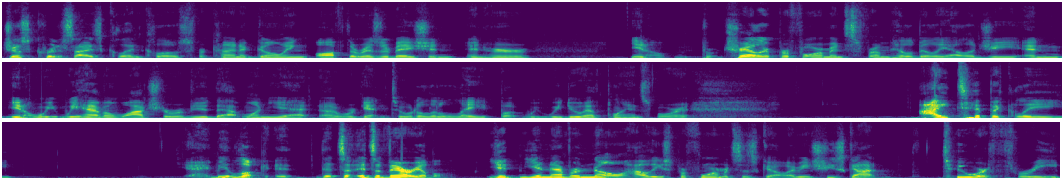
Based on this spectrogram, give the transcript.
just criticized Glenn Close for kind of going off the reservation in her, you know, p- trailer performance from Hillbilly Elegy. And, you know, we, we haven't watched or reviewed that one yet. Uh, we're getting to it a little late, but we, we do have plans for it. I typically, I mean, look, it, it's, a, it's a variable. You, you never know how these performances go. I mean, she's got two or three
